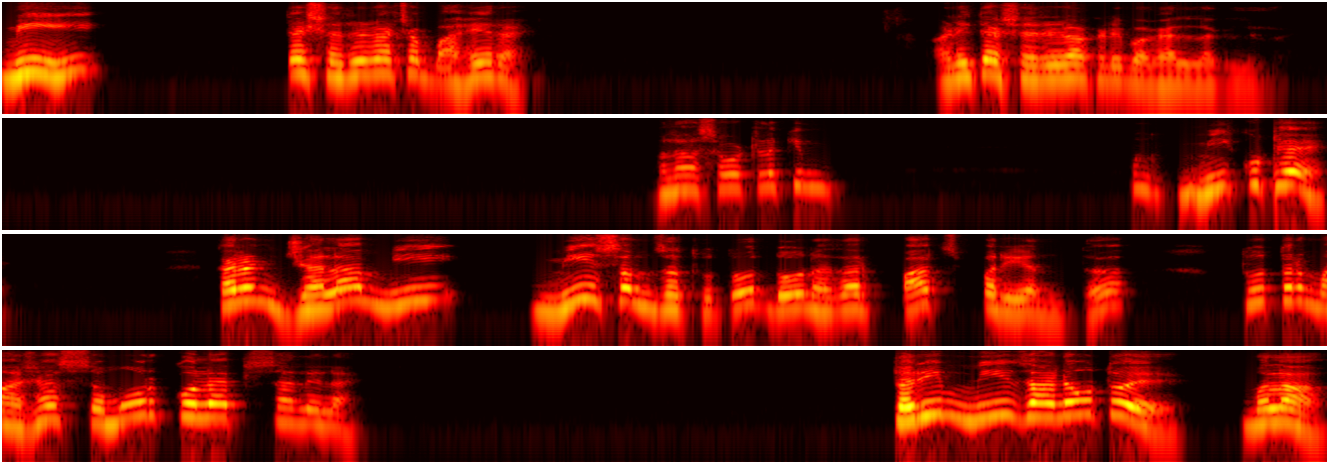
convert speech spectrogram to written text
मी त्या शरीराच्या बाहेर आहे. आणि त्या शरीराकडे बघायला लागलेलो आहे. मला असं वाटलं, की मग मी कुठे आहे? कारण ज्याला मी मी समजत होतो 2005 पर्यंत, तो तर माझ्यासमोर कोलॅप्स झालेला आहे. तरी मी जाणवतोय मला.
